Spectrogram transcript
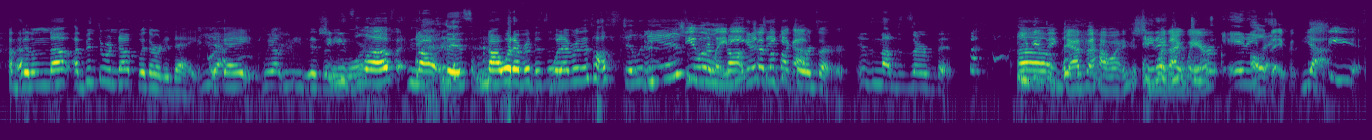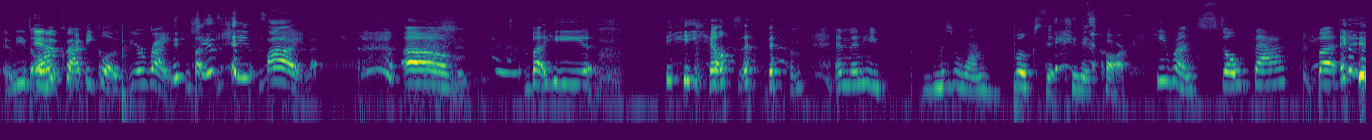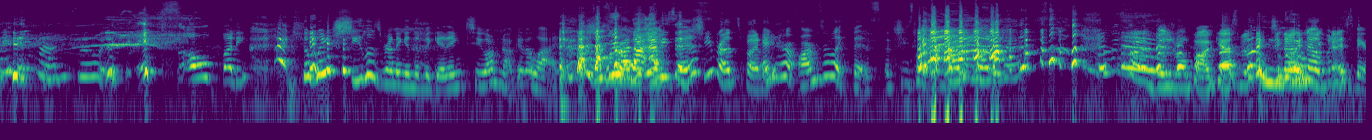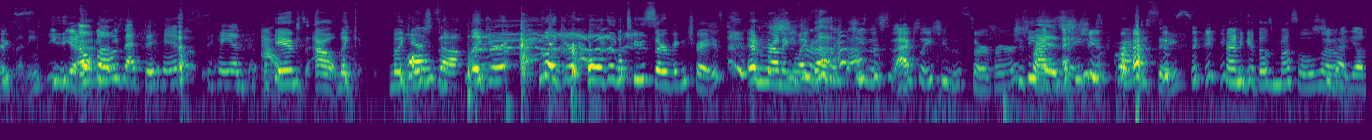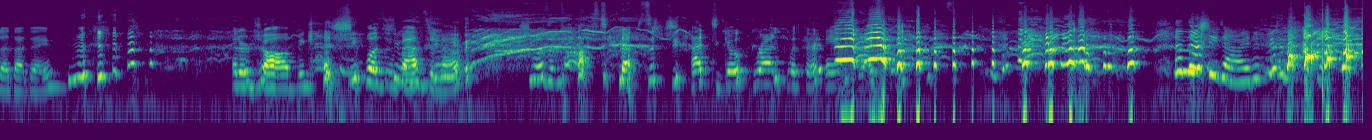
I've been enough. I've been through enough with her today. Yeah. Okay, we don't need this She needs love, not this, not whatever this is. Whatever this hostility is, She's we're lady, not gonna shut take fuck it up. towards her. It does not deserve this. you can Um, take jabs at how I she what I didn't do wear all anything. day, but Yeah. she is These are crappy clothes. You're right. But She's she's fine. Um, but he he yells at them, and then he Mr. Warren books it to his car. He runs so fast, but it's so funny. The way Sheila's running in the beginning too. I'm not gonna lie. She's running like said this, she runs funny. and her arms are like this, and she's like running like this. This is not a visual podcast, but I do No, no, but it's very funny. Yeah. Elbows at the hips, hands out. Hands out, like like Palms you're up. like you're like you're holding two serving trays and running She's like that. She's a, actually she's a server. She's She is. practicing. She's practicing. trying to get those muscles. She up. got yelled at that day at her job because she wasn't She fast wasn't enough. She wasn't fast enough, so she had to go run with her hands. like and then she died.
